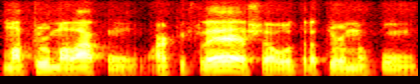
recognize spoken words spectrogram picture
uma turma lá com arco e flecha, outra turma com,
